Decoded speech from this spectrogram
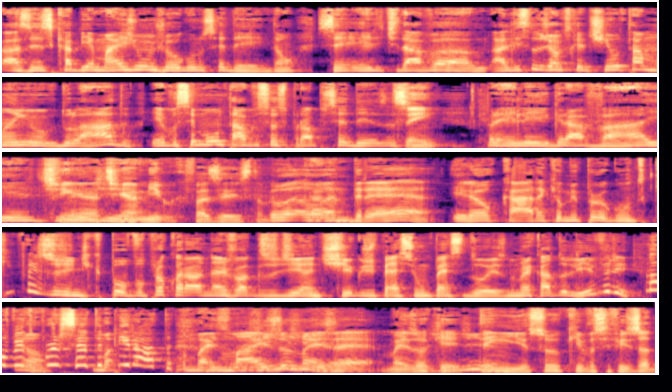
Às vezes cabia mais de um jogo no CD. Então, você, ele te dava a lista dos jogos que ele tinha, o tamanho do lado, e aí você montava os seus próprios CDs, assim, Sim. pra ele gravar e ele te Tinha, vendia. tinha amigo que fazia isso O, também. o André, ele é o cara que eu me pergunto, quem faz isso, gente? Que, pô, vou procurar né, jogos de antigos de PS1, PS2 no Mercado Livre? 90% é ma- pirata. mas hoje em mas dia- é, mas ok, hoje tem isso que você fez há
